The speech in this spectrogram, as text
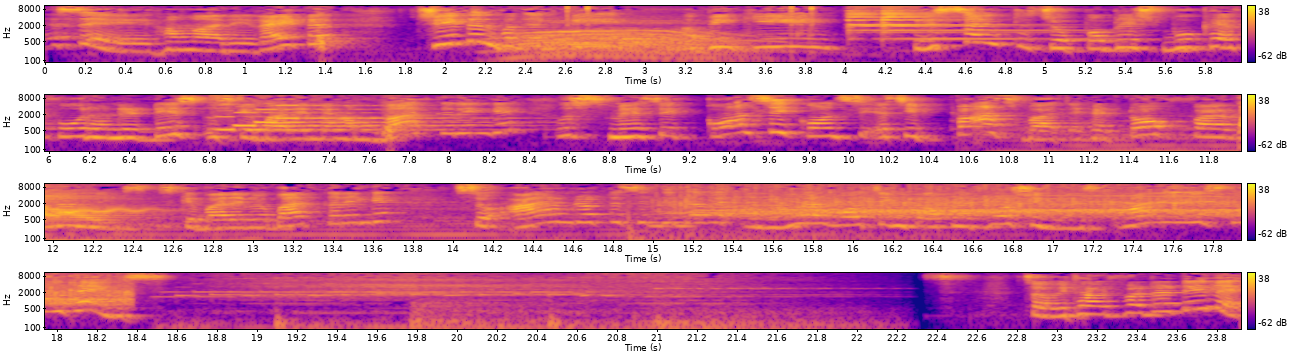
ऐसे हमारे राइटर चेतन भगत की अभी की रिसेंट जो पब्लिश बुक है 400 डेज़, उसके बारे में हम बात करेंगे। उसमें से कौन सी कौन सी ऐसी पाँच बातें हैं टॉप फाइव लर्निंग्स उसके बारे में बात करेंगे। So I am doctor Siddhi Dave and you are watching top watching useful things so without further delay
